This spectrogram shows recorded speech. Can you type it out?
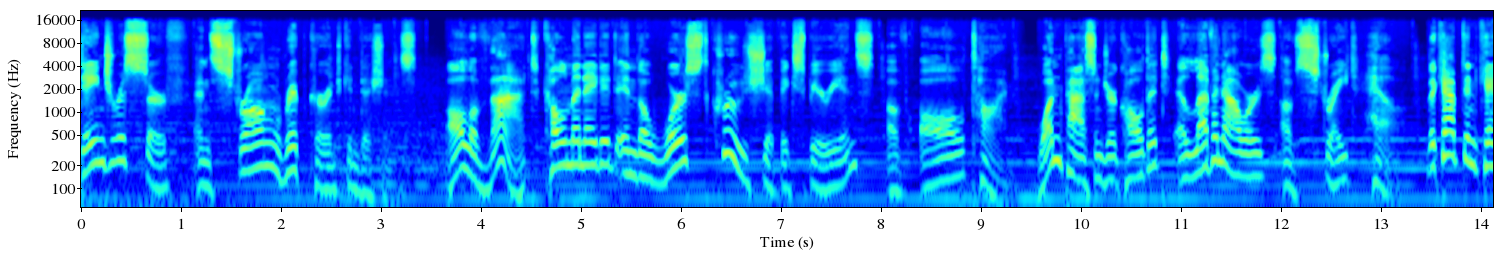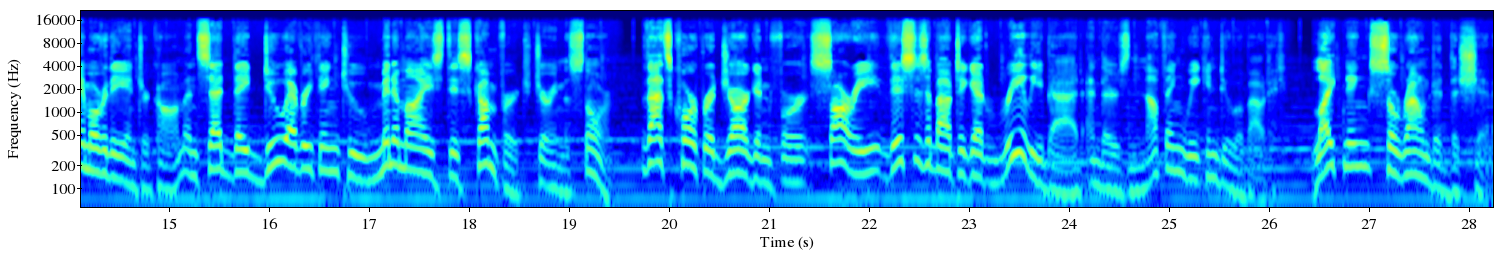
dangerous surf, and strong rip current conditions. All of that culminated in the worst cruise ship experience of all time. One passenger called it 11 hours of straight hell. The captain came over the intercom and said they'd do everything to minimize discomfort during the storm. That's corporate jargon for sorry, this is about to get really bad and there's nothing we can do about it. Lightning surrounded the ship.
